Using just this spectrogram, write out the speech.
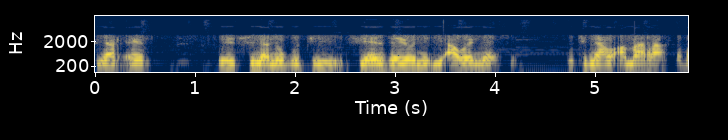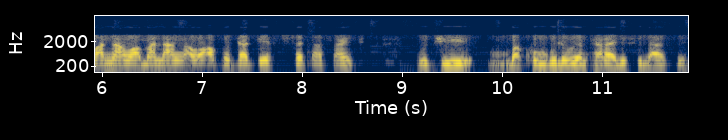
CRL eh sina nokuthi siyenze yona iawareness. Ukuthi nawo amarasta banawo amalanga wabo that they set aside ukuthi bakhumbule u-emperali silasi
